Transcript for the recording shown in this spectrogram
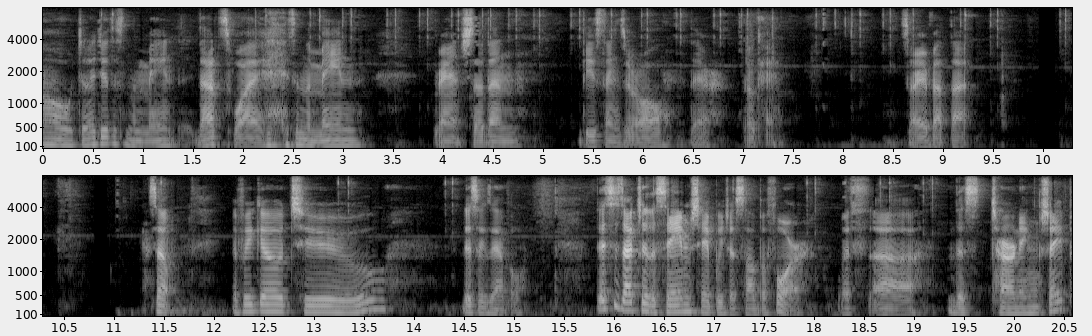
Oh, did I do this in the main? That's why. It's in the main branch, so then these things are all there. Okay. Sorry about that. So, if we go to this example, this is actually the same shape we just saw before with uh, this turning shape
